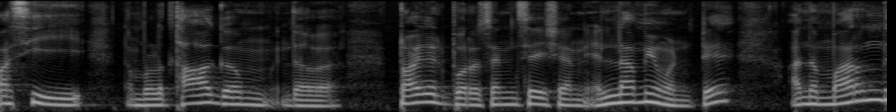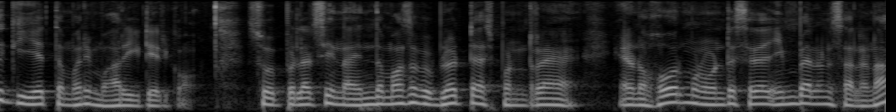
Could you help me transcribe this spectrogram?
பசி நம்மளோட தாகம் இந்த டாய்லெட் போகிற சென்சேஷன் எல்லாமே வந்துட்டு அந்த மருந்துக்கு ஏற்ற மாதிரி மாறிக்கிட்டே இருக்கும். ஸோ இப்போ லட்சி நான் இந்த மாதம் இப்போ ப்ளட் டெஸ்ட் பண்ணுறேன் என்னோடய ஹோர்மோன் வந்துட்டு சரியாக இம்பேலன்ஸ் ஆகலைன்னா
